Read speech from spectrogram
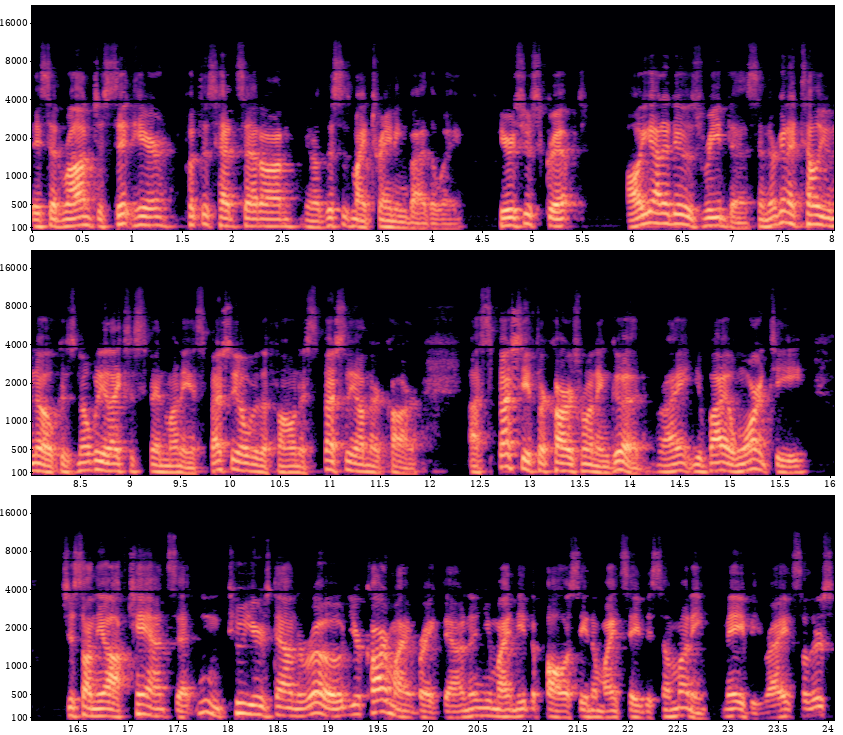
they said, Ron, just sit here, put this headset on. You know, this is my training, by the way. Here's your script. All you got to do is read this. And they're going to tell you no because nobody likes to spend money, especially over the phone, especially on their car, especially if their car is running good, right? You buy a warranty just on the off chance that mm, two years down the road, your car might break down and you might need the policy and it might save you some money, maybe, right? So there's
